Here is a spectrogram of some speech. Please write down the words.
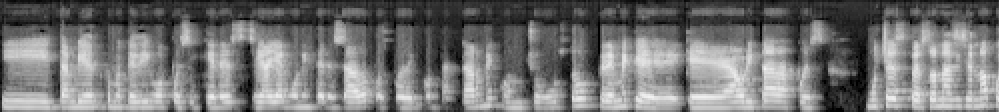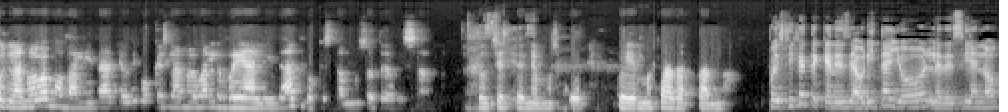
Y también, como te digo, pues si quieres, si hay algún interesado, pues pueden contactarme con mucho gusto. Créeme que, que ahorita, pues muchas personas dicen, no, pues la nueva modalidad, yo digo que es la nueva realidad lo que estamos atravesando. Entonces tenemos que, que irnos adaptando. Pues fíjate que desde ahorita yo le decía, ¿no?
